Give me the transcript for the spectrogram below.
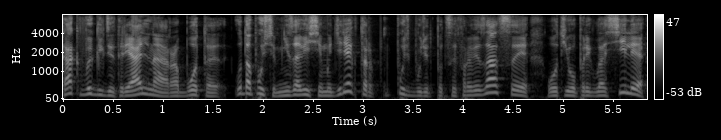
как выглядит реально работа, ну, допустим, независимый директор, пусть будет по цифровизации, вот его пригласили,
